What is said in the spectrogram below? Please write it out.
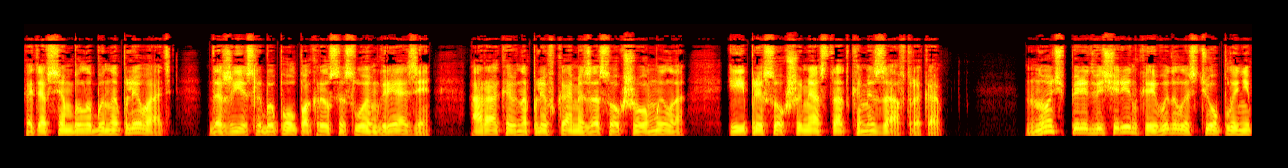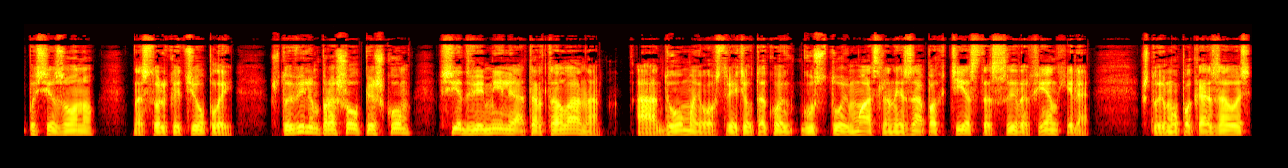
хотя всем было бы наплевать, даже если бы пол покрылся слоем грязи, а раковина плевками засохшего мыла и присохшими остатками завтрака. Ночь перед вечеринкой выдалась теплой не по сезону, настолько теплой, что Вильям прошел пешком все две мили от Арталана, а дома его встретил такой густой масляный запах теста, сыра, фенхеля, что ему показалось,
